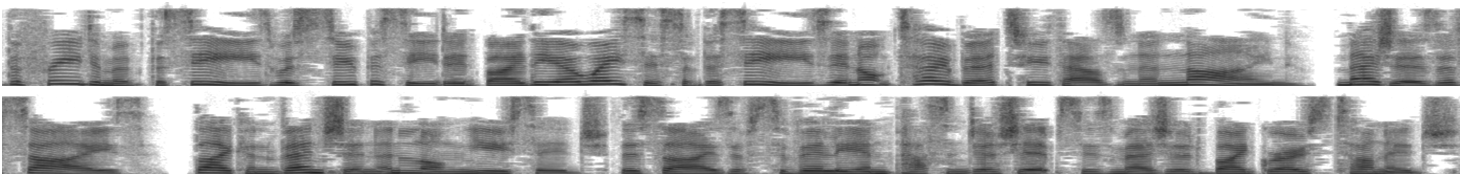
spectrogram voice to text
The Freedom of the Seas was superseded by the Oasis of the Seas in October 2009. Measures of size by convention and long usage, the size of civilian passenger ships is measured by gross tonnage,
